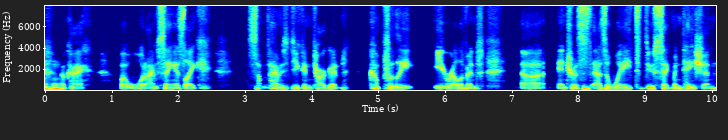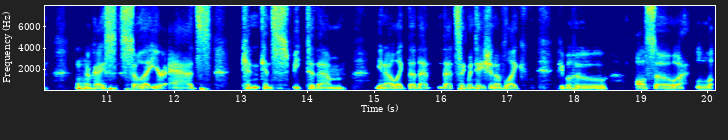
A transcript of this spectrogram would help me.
Okay, but what I'm saying is like sometimes you can target completely irrelevant uh, interests as a way to do segmentation Mhm. okay so that your ads can can speak to them you know like that that that segmentation of like people who also l-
